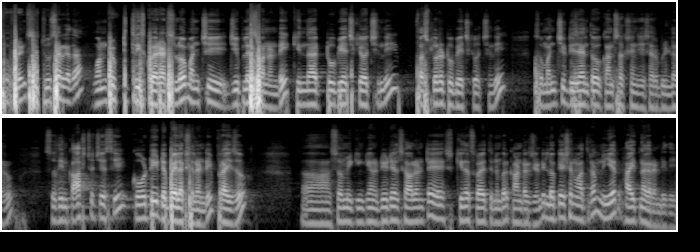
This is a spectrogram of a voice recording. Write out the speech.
సో ఫ్రెండ్స్ చూసారు కదా వన్ ఫిఫ్టీ త్రీ స్క్వేర్ యార్డ్స్లో మంచి జీ ప్లస్ వన్ అండి. కింద టూ బిహెచ్కే వచ్చింది ఫస్ట్ ఫ్లోర్ టూ బిహెచ్కే వచ్చింది. సో మంచి డిజైన్తో కన్స్ట్రక్షన్ చేశారు బిల్డరు. సో దీని కాస్ట్ వచ్చేసి కోటి డెబ్బై లక్షలండి ప్రైజు. సో మీకు ఇంకేమైనా డీటెయిల్స్ కావాలంటే కింద స్క్రైత్ నెంబర్ కాంటాక్ట్ చేయండి. లొకేషన్ మాత్రం నియర్ హైత్ నగర్ అండి ఇది.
